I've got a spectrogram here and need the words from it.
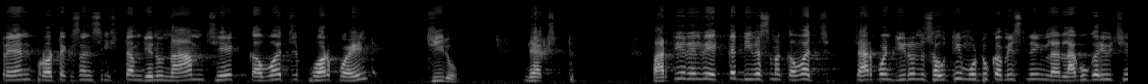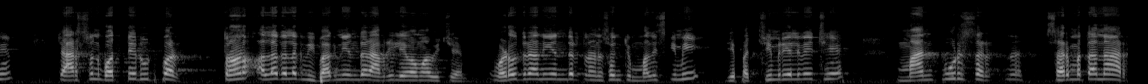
ટ્રેન પ્રોટેક્શન સિસ્ટમ, જેનું નામ છે Kavach four point zero next. ભારતીય રેલવે એક જ દિવસમાં કવચ ચાર પોઈન્ટ જીરોનું સૌથી મોટું કમિશનિંગ લાગુ કર્યું છે. ચારસો બોતેર રૂટ પર ત્રણ અલગ અલગ વિભાગની અંદર આવરી લેવામાં આવ્યું છે. વડોદરાની અંદર ત્રણસો ચુમ્માલીસ કિમી, જે પશ્ચિમ રેલવે છે. માનપુર સર- સરમતાનાર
